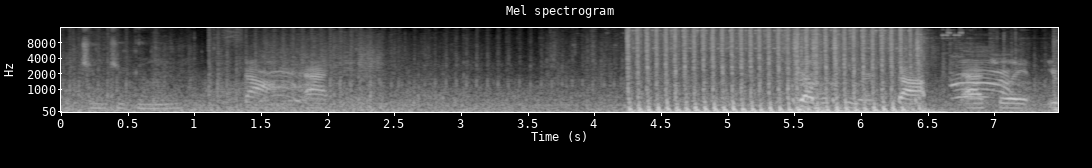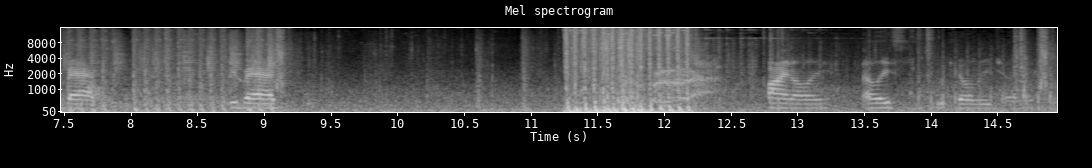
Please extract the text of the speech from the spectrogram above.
The ginger gun. Stop. Actually. Double teamer. Stop. Actually, you're bad. You're bad. Finally. At least we killed each other.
